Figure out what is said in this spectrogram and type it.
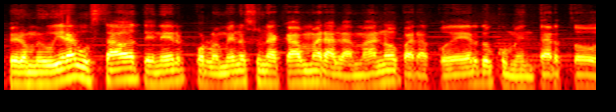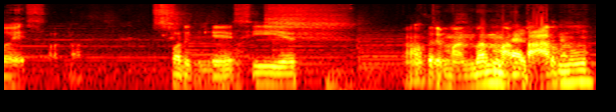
pero me hubiera gustado tener por lo menos una cámara a la mano para poder documentar todo eso, ¿no? Porque sí es... No, te mandan matar, ¿no?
